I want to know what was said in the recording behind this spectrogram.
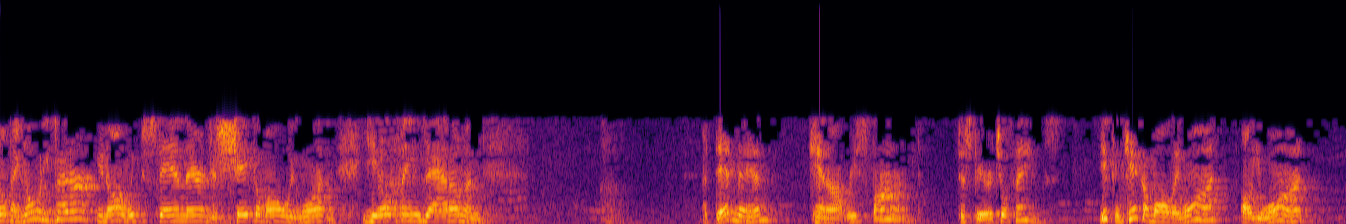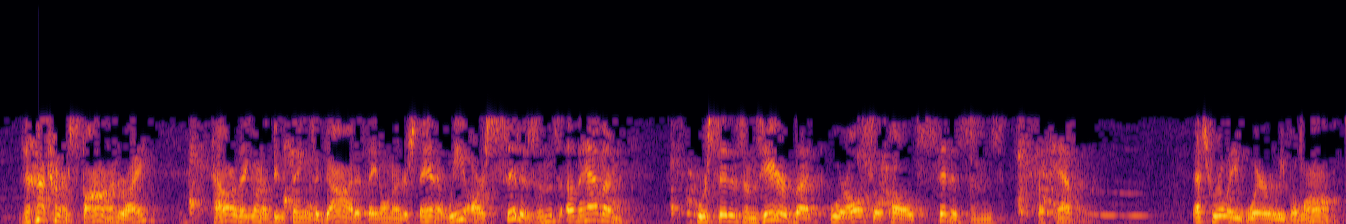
Don't they know any better? You know, and we can stand there and just shake them all we want and yell things at them. And a dead man cannot respond to spiritual things. You can kick them all they want, all you want. They're not going to respond, right? How are they going to do things of God if they don't understand it? We are citizens of heaven. We're citizens here, but we're also called citizens of heaven. That's really where we belong.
